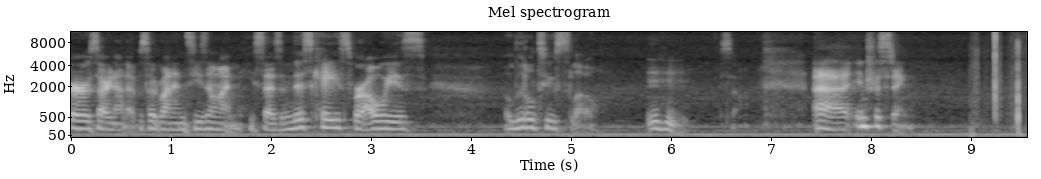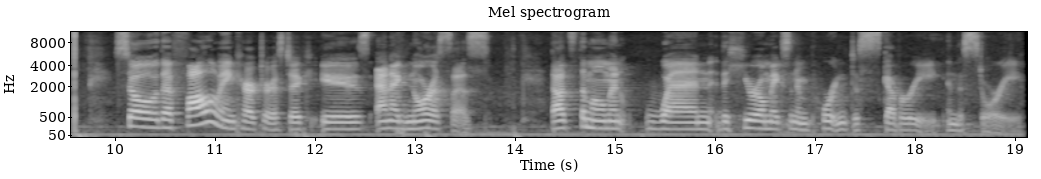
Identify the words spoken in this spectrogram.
Or sorry, not episode one, in season one. He says, in this case, we're always a little too slow. hmm So, uh, interesting. So the following characteristic is anagnorisis. That's the moment when the hero makes an important discovery in the story.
